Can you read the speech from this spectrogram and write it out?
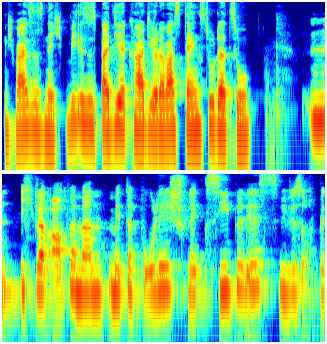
Ich weiß es nicht. Wie ist es bei dir, Kathi, oder was denkst du dazu? Hm, ich glaube auch, wenn man metabolisch flexibel ist, wie wir es auch bei,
